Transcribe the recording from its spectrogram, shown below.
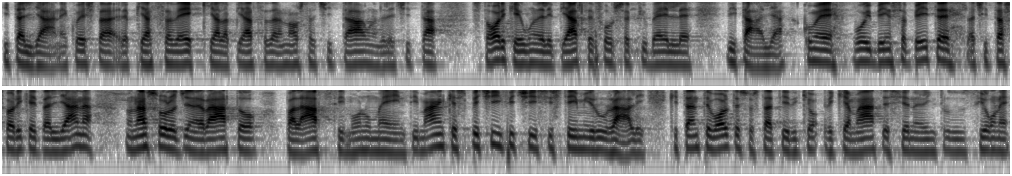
italiane. Questa è la piazza vecchia, la piazza della nostra città, una delle città storiche, una delle piazze forse più belle d'Italia. Come voi ben sapete, la città città storica italiana non ha solo generato palazzi, monumenti, ma anche specifici sistemi rurali, che tante volte sono stati richiamati sia nell'introduzione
